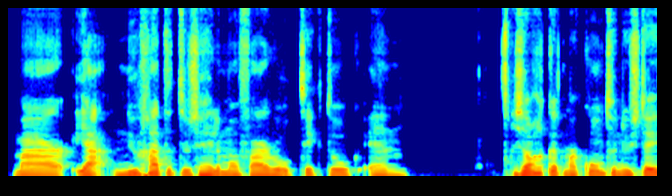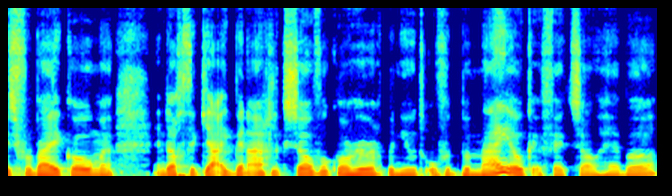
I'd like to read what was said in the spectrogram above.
Maar ja, nu gaat het dus helemaal viral op TikTok. En zag ik het maar continu steeds voorbij komen. En dacht ik, ja, ik ben eigenlijk zelf ook wel heel erg benieuwd of het bij mij ook effect zou hebben.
